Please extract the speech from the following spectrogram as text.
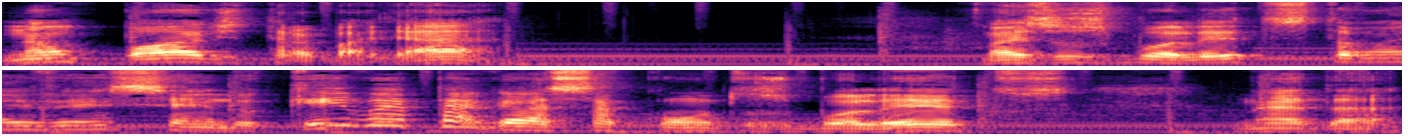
não pode trabalhar, mas os boletos estão aí vencendo. Quem vai pagar essa conta, os boletos, né, da,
